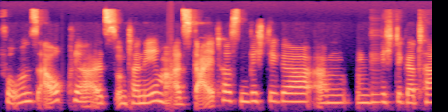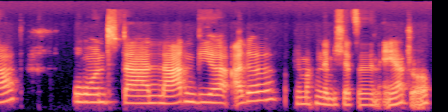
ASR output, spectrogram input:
Für uns auch ja als Unternehmen, als Dieters ein wichtiger, ähm, ein wichtiger Tag. Und da laden wir alle, wir machen nämlich jetzt einen Airdrop,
